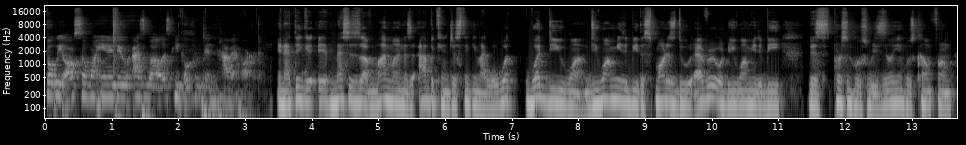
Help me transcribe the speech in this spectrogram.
but we also want you to do as well as people who didn't have it hard. And I think it, it messes up my mind as an applicant, just thinking like, well, what what do you want? Do you want me to be the smartest dude ever, or do you want me to be this person who's resilient, who's come from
